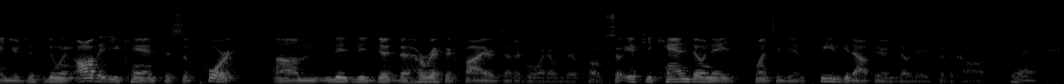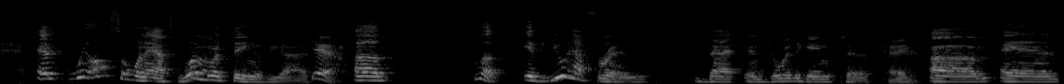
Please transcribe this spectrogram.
and you're just doing all that you can to support um, the, the the horrific fires that are going over there, folks. So if you can donate, once again, please get out there and donate for the cause. Right. And we also want to ask one more thing of you guys. Yeah. Um, look, if you have friends that enjoy the game of tennis, Hey. um, and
